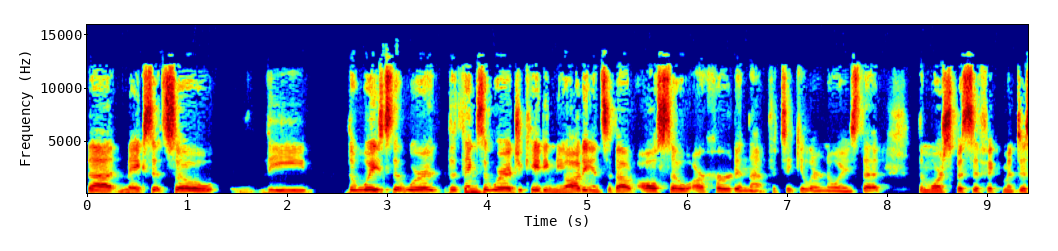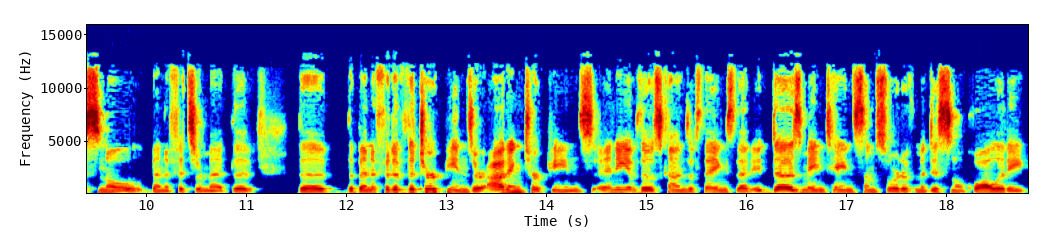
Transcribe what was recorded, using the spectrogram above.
that makes it so the the ways that we're the things that we're educating the audience about also are heard in that particular noise that the more specific medicinal benefits are met the the the benefit of the terpenes or adding terpenes any of those kinds of things that it does maintain some sort of medicinal quality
